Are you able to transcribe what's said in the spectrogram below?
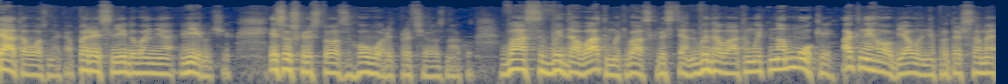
П'ята ознака переслідування віручих. Ісус Христос говорить про цю ознаку. Вас видаватимуть, вас, християн, видаватимуть на муки. А книга об'явлення про те ж саме.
